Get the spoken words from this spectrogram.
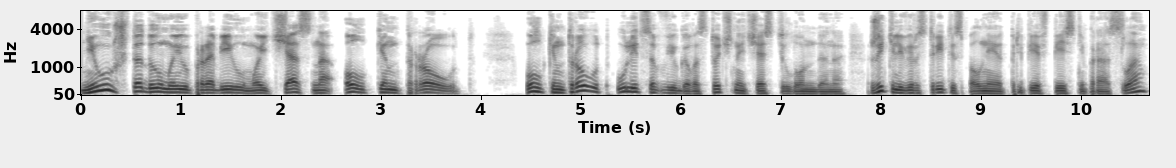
«Неужто, думаю, пробил мой час на Олкент-Роуд?» Олкент-Роуд – улица в юго-восточной части Лондона. Жители Верстрит исполняют припев песни про осла,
